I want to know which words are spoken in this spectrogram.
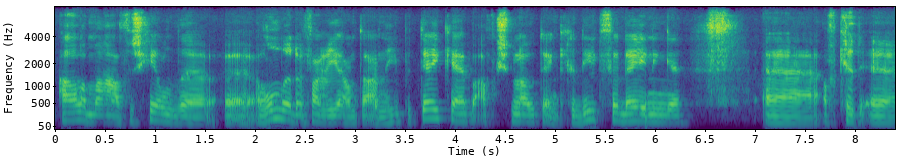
allemaal verschillende uh, honderden varianten aan hypotheken hebben afgesloten en kredietverleningen. Uh, of uh,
